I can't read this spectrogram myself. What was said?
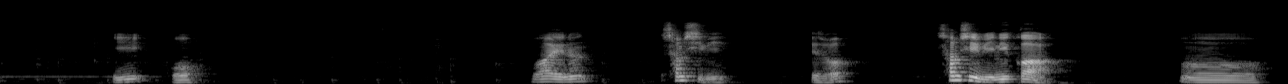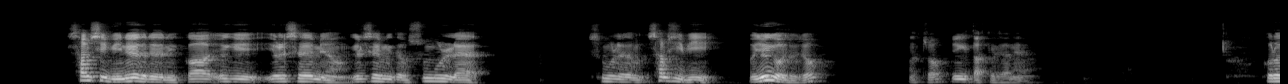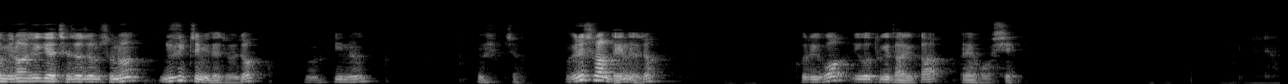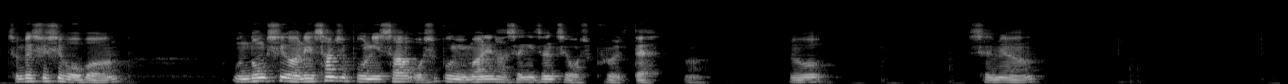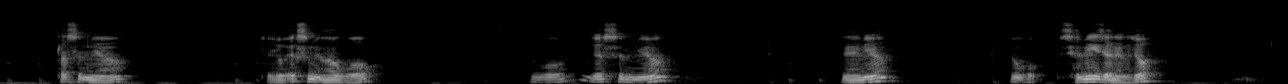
2, 5 Y는 32 그죠? 32니까 어 32내에 들어야 되니까 여기 13명 13명 되면 24 24 32 어, 여기 어디죠? 맞죠? 여기 딱 되잖아요 그러면 여기에 최저 점수는 60점이 되죠 그죠? 어, B는 60점 이런 식으로 하면 되겠네요 그죠? 그리고 이거 두 개 다니까 150 1175번 운동 시간이 30분 이상 50분 미만인 학생이 전체 50%일 때, 어, 요, 3명, 5명, 요 X명하고, 요거 6명, 4명, 요거 3명이잖아요. 그죠?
